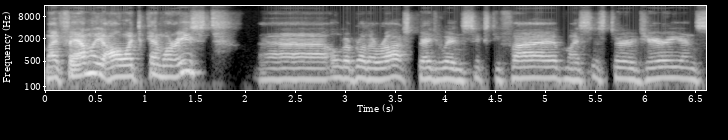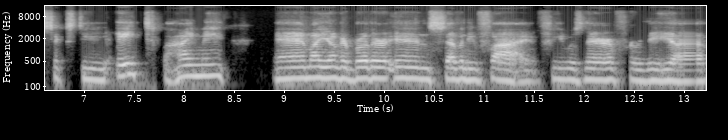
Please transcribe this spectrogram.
my family all went to Kenmore East. Uh, older brother Ross graduated in 65. My sister Jerry in 68 behind me. And my younger brother in 75. He was there for the, uh,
